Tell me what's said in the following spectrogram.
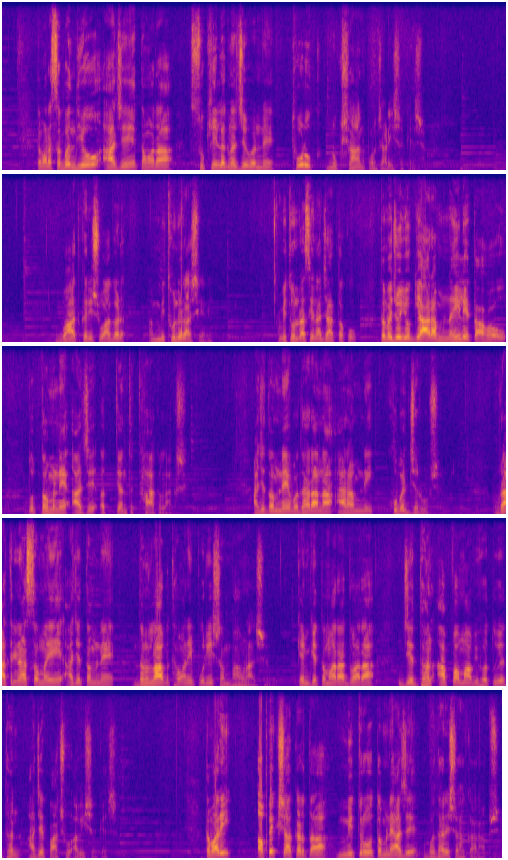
તમારા સંબંધીઓ આજે તમારા સુખી લગ્ન જીવનને થોડુંક નુકસાન પહોંચાડી શકે છે. વાત કરીશું આગળ મિથુન રાશિની. મિથુન રાશિના જાતકો, તમે જો યોગ્ય આરામ નહીં લેતા હોવ તો તમને આજે અત્યંત થાક લાગશે. આજે તમને વધારાના આરામની ખૂબ જ જરૂર છે. રાત્રિના સમયે આજે તમને ધનલાભ થવાની પૂરી સંભાવના છે. કેમ કે તમારા દ્વારા જે ધન આપવામાં આવ્યું હતું એ ધન આજે પાછું આવી શકે છે. તમારી અપેક્ષા કરતાં મિત્રો તમને આજે વધારે સહકાર આપશે.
